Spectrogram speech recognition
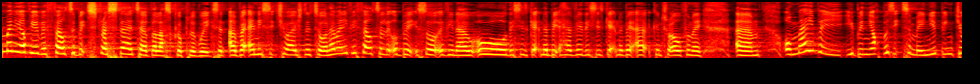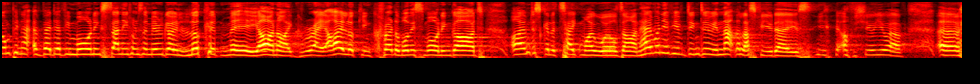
How many of you have felt a bit stressed out over the last couple of weeks and over any situation at all? How many of you felt a little bit sort of, you know, oh, this is getting a bit heavy, this is getting a bit out of control for me? Um, or maybe you've been the opposite to me and you've been jumping out of bed every morning, standing in front of the mirror going, look at me, aren't I great? I look incredible this morning, God. I'm just going to take my world on. How many of you have been doing that the last few days? I'm sure you have. Uh,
